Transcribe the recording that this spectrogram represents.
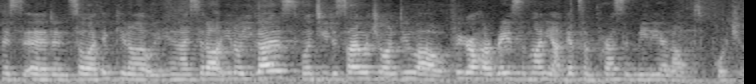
I said, and so I think, you know, and I said, I'll, you know, you guys, once you decide what you want to do, I'll figure out how to raise the money, I'll get some press and media, and I'll support you.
